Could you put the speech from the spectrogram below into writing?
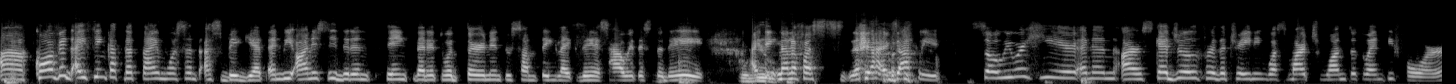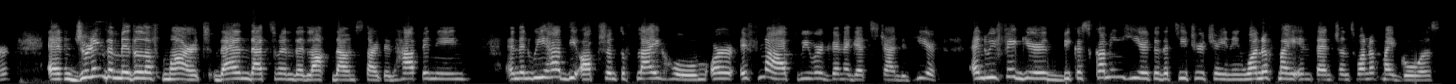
uh, COVID, I think at that time wasn't as big yet, and we honestly didn't think that it would turn into something like this, how it is today. I think none of us, yeah, exactly. so we were here, and then our schedule for the training was March 1 to 24, and during the middle of March, then that's when the lockdown started happening. And then we had the option to fly home, or if not, we were gonna get stranded here. And we figured because coming here to the teacher training, one of my intentions, one of my goals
